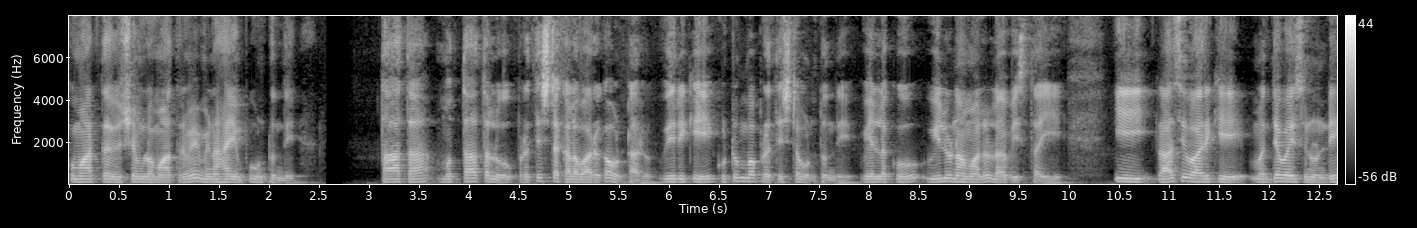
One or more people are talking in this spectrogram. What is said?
కుమార్తె విషయంలో మాత్రమే మినహాయింపు ఉంటుంది. తాత ముత్తాతలు ప్రతిష్ట కలవారుగా ఉంటారు. వీరికి కుటుంబ ప్రతిష్ట ఉంటుంది. వీళ్ళకు వీలునామాలు లభిస్తాయి. ఈ రాశి వారికి మధ్య వయసు నుండి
